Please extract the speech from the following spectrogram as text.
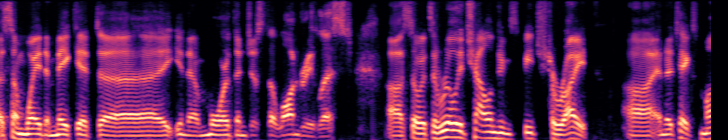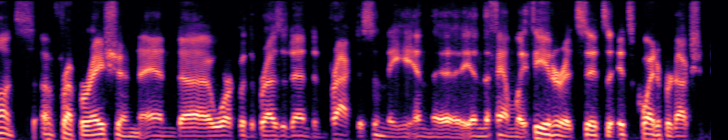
uh, some way to make it, uh, you know, more than just a laundry list. Uh, so it's a really challenging speech to write. Uh, and it takes months of preparation and uh, work with the president and practice in the in the in the family theater. It's it's it's quite a production.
